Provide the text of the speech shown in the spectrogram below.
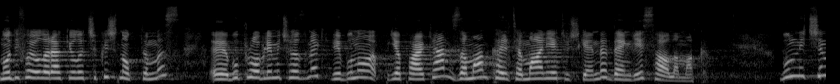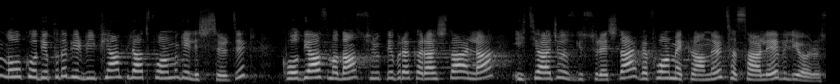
Modify olarak yola çıkış noktamız e, bu problemi çözmek ve bunu yaparken zaman, kalite, maliyet üçgeninde dengeyi sağlamak. Bunun için low-code yapıda bir BPM platformu geliştirdik. Kod yazmadan sürükle bırak araçlarla ihtiyacı özgü süreçler ve form ekranları tasarlayabiliyoruz.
